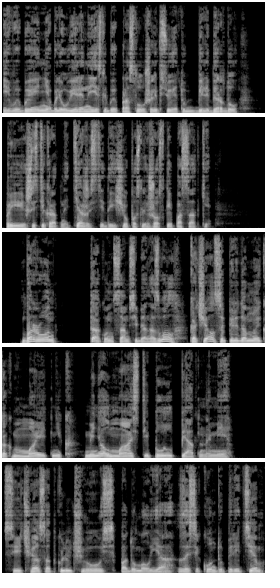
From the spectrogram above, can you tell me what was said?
И вы бы не были уверены, если бы прослушали всю эту белиберду — при шестикратной тяжести, да еще после жесткой посадки. Барон, так он сам себя назвал, качался передо мной как маятник, менял масть и плыл пятнами. «Сейчас отключусь», — подумал я за секунду перед тем,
